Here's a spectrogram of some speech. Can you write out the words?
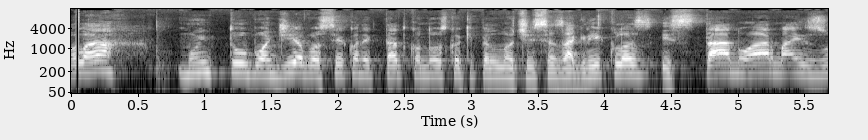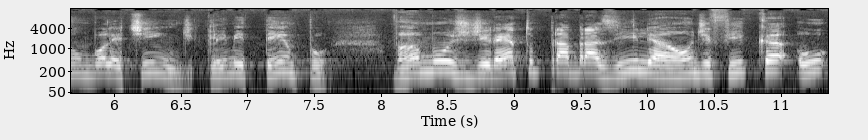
Olá, muito bom dia a você conectado conosco aqui pelo Notícias Agrícolas. Está no ar mais um boletim de clima e tempo. Vamos direto para Brasília, onde fica o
